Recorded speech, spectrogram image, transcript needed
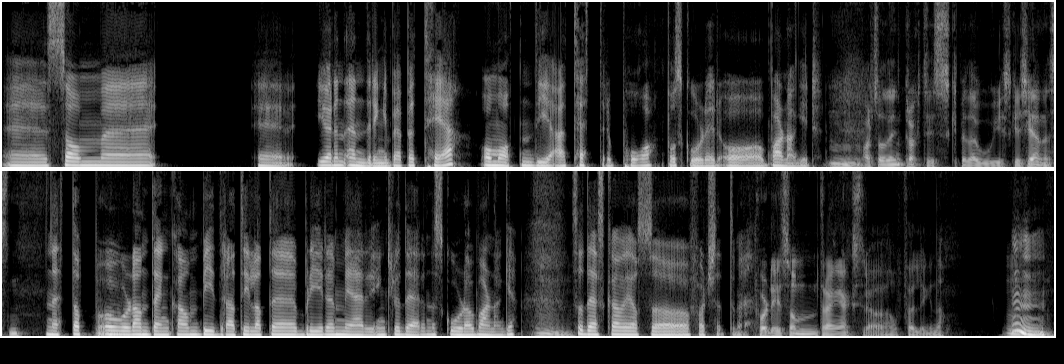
eh, som eh, gjør en endring i PPT og måten de er tettere på på skoler og barnehager. Mm, altså den praktisk-pedagogiske tjenesten. Nettopp, mm. og hvordan den kan bidra til at det blir en mer inkluderende skole og barnehage. Mm. Så det skal vi også fortsette med. For de som trenger ekstra oppfølging, da. Mm. Mm.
